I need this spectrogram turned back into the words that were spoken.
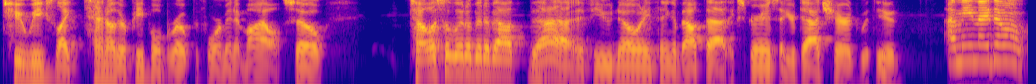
two weeks, like 10 other people broke the four minute mile. So tell us a little bit about that if you know anything about that experience that your dad shared with you. I mean, I don't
